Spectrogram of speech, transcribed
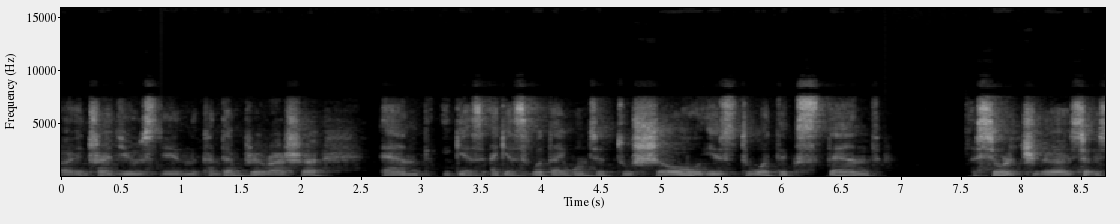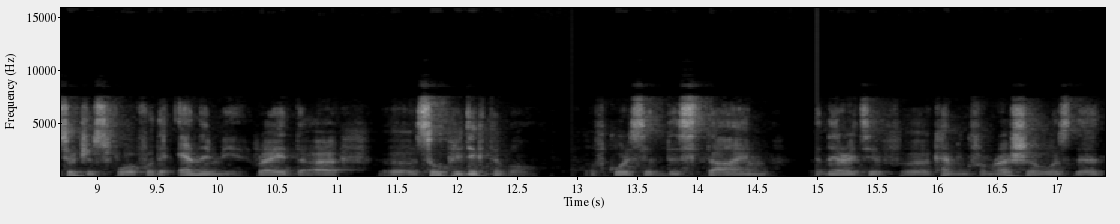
uh, introduced in contemporary Russia. And I guess I guess what I wanted to show is to what extent search uh, searches for, for the enemy, right, are uh, so predictable. Of course, at this time, the narrative uh, coming from Russia was that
